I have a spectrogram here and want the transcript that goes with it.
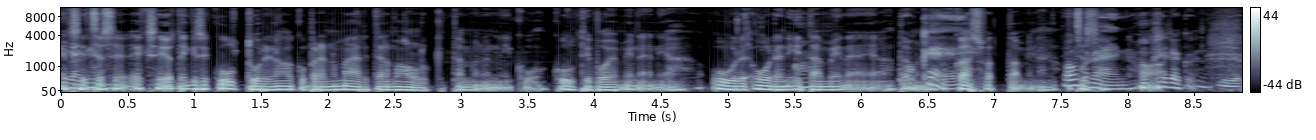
Eikö, itse asiassa, eikö se jotenkin se kulttuurin alkuperäinen määritelmä ollutkin tämmöinen niin kuin kultivoiminen ja uuden, uuden Ah, itäminen ja okei. niin kasvattaminen. Onko näin? No, Onko siitä, jo-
